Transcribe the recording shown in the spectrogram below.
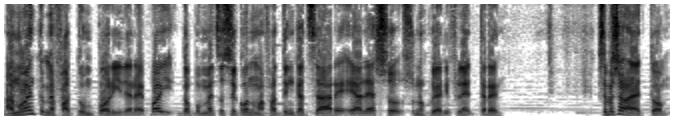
al momento mi ha fatto un po' ridere, poi dopo mezzo secondo mi ha fatto incazzare e adesso sono qui a riflettere. Questa persona ha detto,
